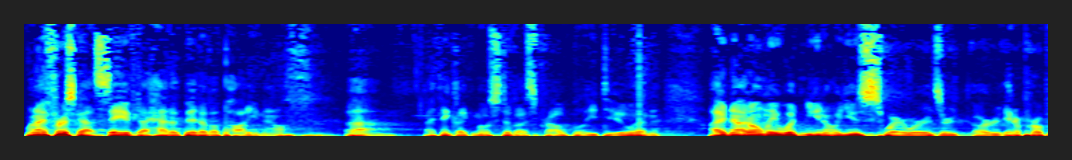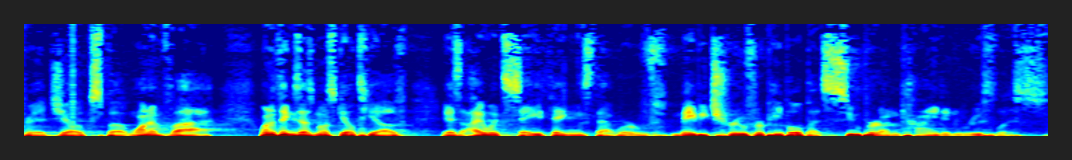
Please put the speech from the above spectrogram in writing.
When I first got saved, I had a bit of a potty mouth. Um, I think like most of us probably do. And I not only would, you know, use swear words or, or inappropriate jokes, but one of, uh, one of the things I was most guilty of is I would say things that were maybe true for people, but super unkind and ruthless.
